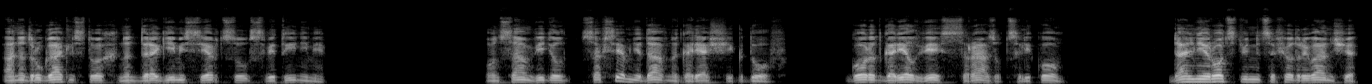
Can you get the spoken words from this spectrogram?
о надругательствах над дорогими сердцу святынями. Он сам видел совсем недавно горящий Гдов. Город горел весь сразу, целиком. Дальняя родственница Федора Ивановича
